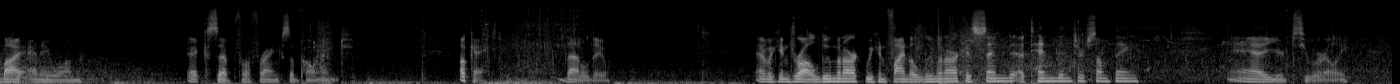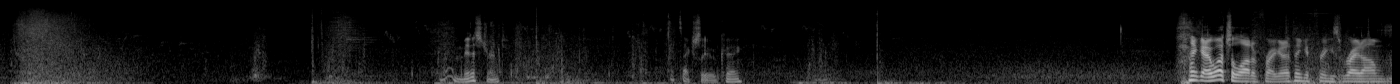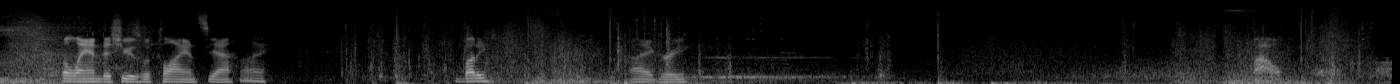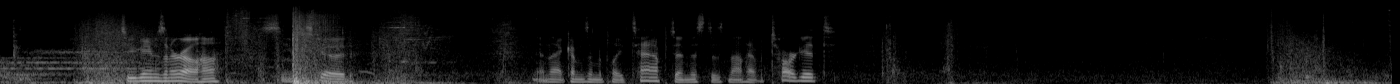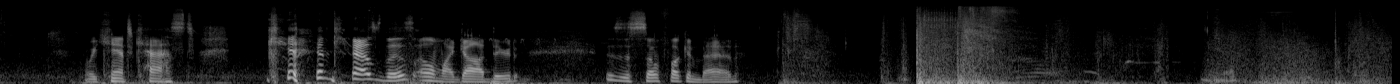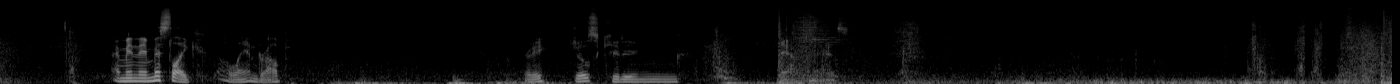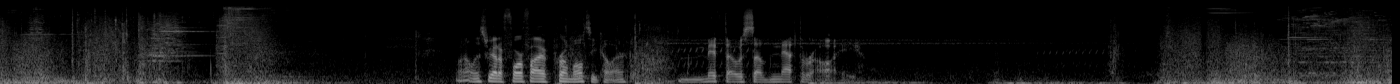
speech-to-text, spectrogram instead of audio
by anyone. Except for Frank's opponent. Okay. That'll do. And we can draw a Luminarch. We can find a Luminarch ascend attendant or something. Yeah, you're too early. Ministrant. That's actually okay. Like, I watch a lot of Frank, I think Frank's right on the land issues with clients. Yeah, I... Buddy. I agree. Wow. Two games in a row, huh? Seems good. And that comes into play tapped, and this does not have a target. We can't cast... Can't cast this? Oh my god, dude. This is so fucking bad. I mean, they missed, like, a land drop. Ready? Just kidding. Yeah, there it is. At least we got a 4-5 pro multicolor. Mythos of Nethroi.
